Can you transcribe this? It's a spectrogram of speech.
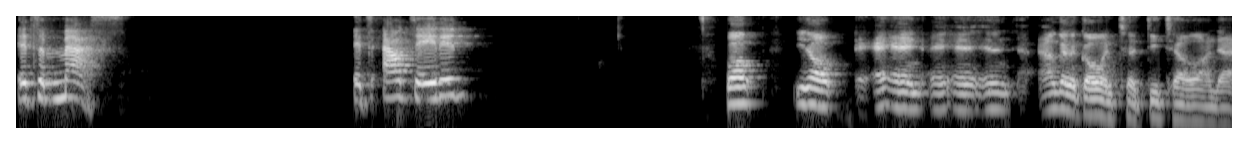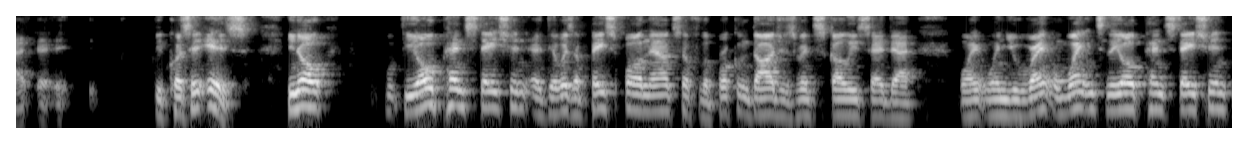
It's a mess. It's outdated. Well, you know, and and, and I'm going to go into detail on that because it is. You know, the old Penn Station. Uh, there was a baseball announcer for the Brooklyn Dodgers. Vince Scully said that when when you went went into the old Penn Station,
